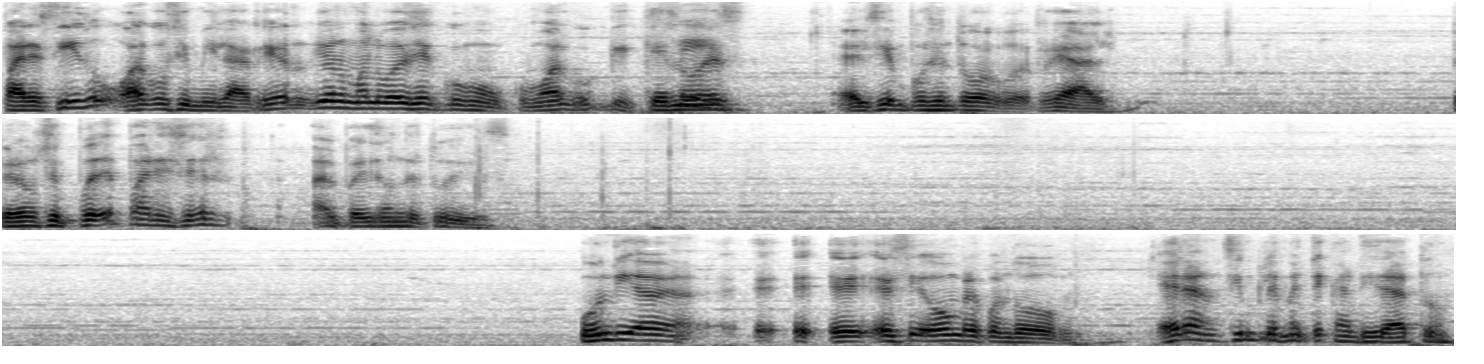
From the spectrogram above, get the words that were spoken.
parecido o algo similar. Yo, yo nomás lo voy a decir como, como algo que, que no es el 100% real. Pero se puede parecer al país donde tú vives. Un día, ese hombre cuando era simplemente candidato,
